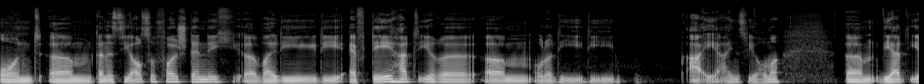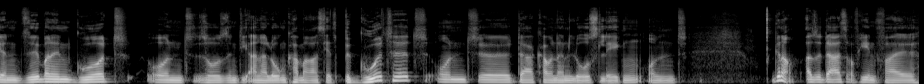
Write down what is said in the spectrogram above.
Und ähm, dann ist die auch so vollständig, äh, weil die, die FD hat ihre, ähm, oder die, die AE1, wie auch immer, ähm, die hat ihren silbernen Gurt und so sind die analogen Kameras jetzt begurtet und äh, da kann man dann loslegen. Und genau, also da ist auf jeden Fall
